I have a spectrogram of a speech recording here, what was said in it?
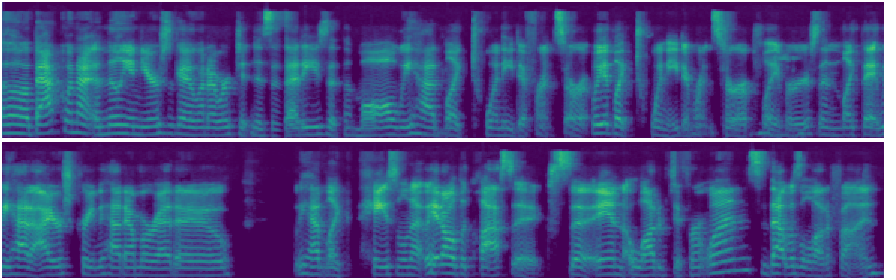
Uh, back when I a million years ago when I worked at Nizzetti's at the mall, we had like 20 different syrup. We had like 20 different syrup Mhm. flavors, and like they we had Irish cream, we had amaretto, we had like hazelnut, we had all the classics uh, and a lot of different ones. That was a lot of fun.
